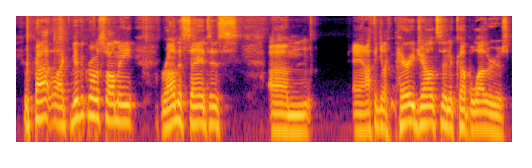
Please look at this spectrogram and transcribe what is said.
right? Like Vivek Ramaswamy, Ron DeSantis, um, and I think like Perry Johnson and a couple others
